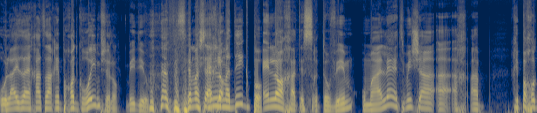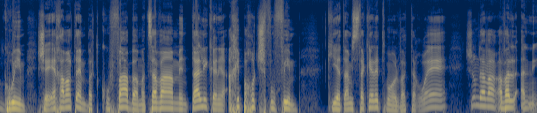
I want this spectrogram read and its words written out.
אולי זה ה-11 הכי פחות גרועים שלו. בדיוק. וזה מה שהכי מדאיג פה. אין לו 11 טובים, הוא מעלה את מי שהכי פחות גרועים, שאיך אמרת, הם בתקופה, במצב המנטלי כנראה, הכי פחות שפופים. כי אתה מסתכל אתמול ואתה רואה שום דבר, אבל אני,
